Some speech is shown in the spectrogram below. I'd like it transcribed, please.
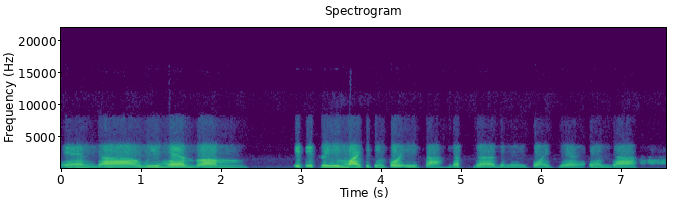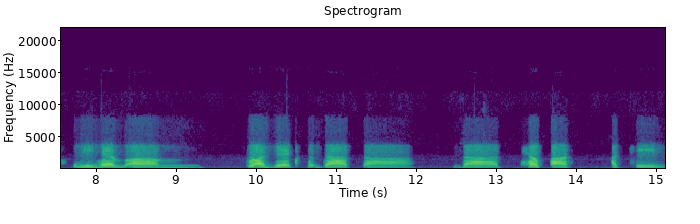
and uh, we have um, it, it's really marketing for Asia. That's the the main point there, and uh, we have um, projects that uh, that help us achieve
